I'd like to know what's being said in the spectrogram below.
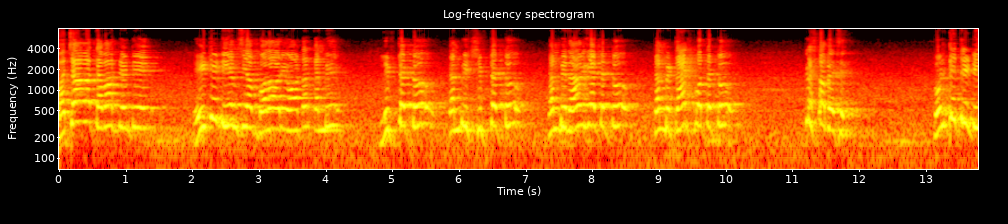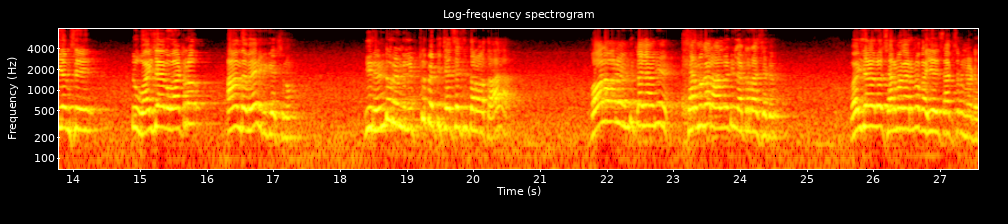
బచావత్ అవార్డు ఏంటి? Eighty TMC of Godavari water can be lifted to can be shifted to can be navigated to can be transported to Krishna basin twenty three TMC to Vizag water on the way irrigation ఈ రెండు రెండు లిఫ్ట్లు పెట్టి చేసేసిన తర్వాత పోలవరం ఎందుకయ్యా అని శర్మ గారు ఆల్రెడీ లెటర్ రాశాడు. వైజాగ్లో శర్మ ఒక ఐఏఎస్ ఆఫీసర్ ఉన్నాడు.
